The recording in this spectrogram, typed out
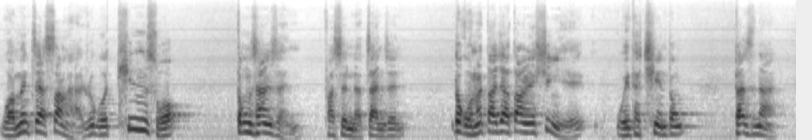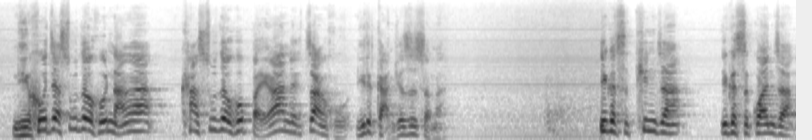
我们在上海如果听说东三省发生了战争，那我们大家当然心也为他牵动。但是呢，你和在苏州河南岸看苏州河北岸的战火，你的感觉是什么？一个是听战，一个是观战。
